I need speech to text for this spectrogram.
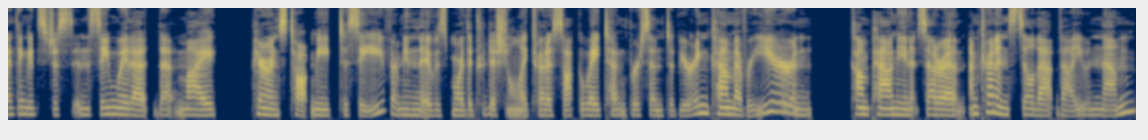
I think it's just in the same way that that my parents taught me to save. I mean, it was more the traditional, like try to sock away 10% of your income every year and compounding, et cetera. I'm trying to instill that value in them.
